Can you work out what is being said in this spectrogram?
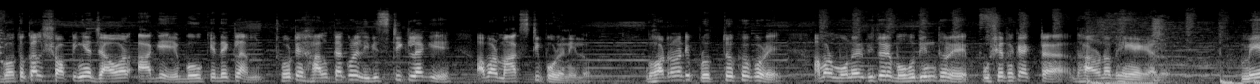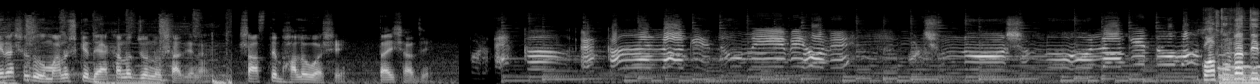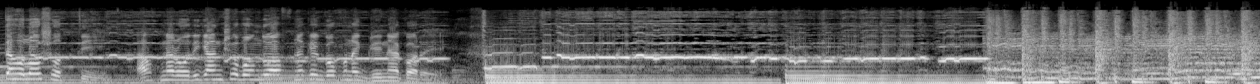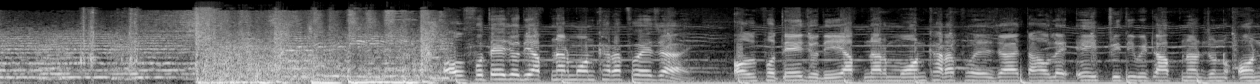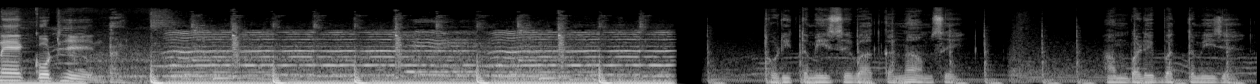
গতকাল শপিংয়ে যাওয়ার আগে বউকে দেখলাম ঠোঁটে হালকা করে লিপস্টিক লাগিয়ে আবার মাস্কটি পরে নিল। ঘটনাটি প্রত্যক্ষ করে আমার মনের ভিতরে বহুদিন ধরে পুষে থাকা একটা ধারণা ভেঙে গেল। মেয়েরা শুধু মানুষকে দেখানোর জন্য সাজে না সাজতে ভালোবাসে তাই সাজে। কথাটা দিতে হলো সত্যি। আপনার অধিকাংশ বন্ধু আপনাকে গোপনে ঘৃণা করে। অল্পতে যদি আপনার মন খারাপ হয়ে যায় অল্পতে যদি আপনার মন খারাপ হয়ে যায় তাহলে এই পৃথিবীটা আপনার জন্য অনেক কঠিন थोड़ी तमीज से बात करना हमसे हम बड़े बदतमीज हैं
